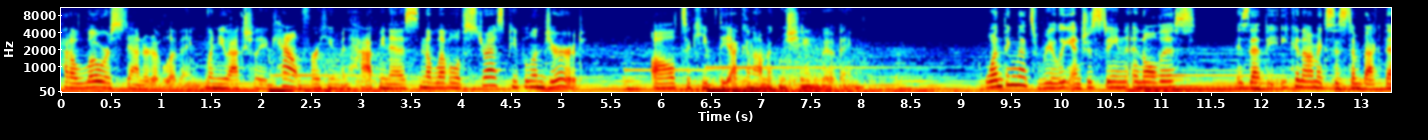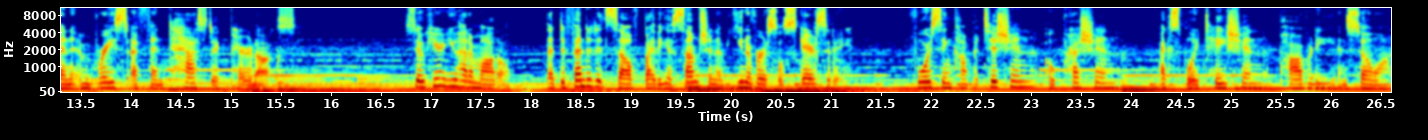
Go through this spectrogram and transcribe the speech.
had a lower standard of living when you actually account for human happiness and the level of stress people endured, all to keep the economic machine moving. One thing that's really interesting in all this is that the economic system back then embraced a fantastic paradox. So here you had a model that defended itself by the assumption of universal scarcity, forcing competition, oppression, exploitation, poverty, and so on.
